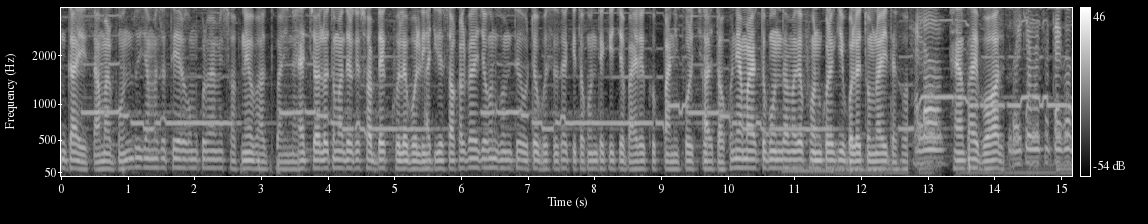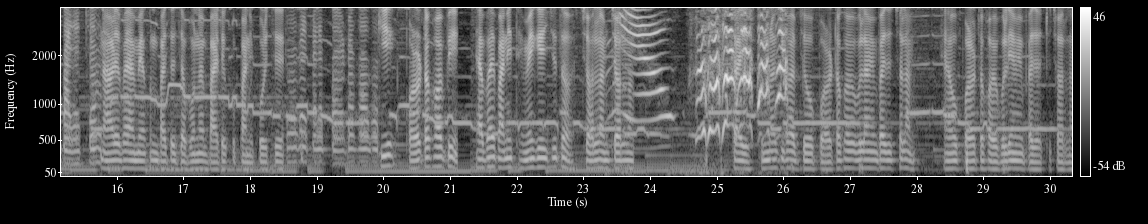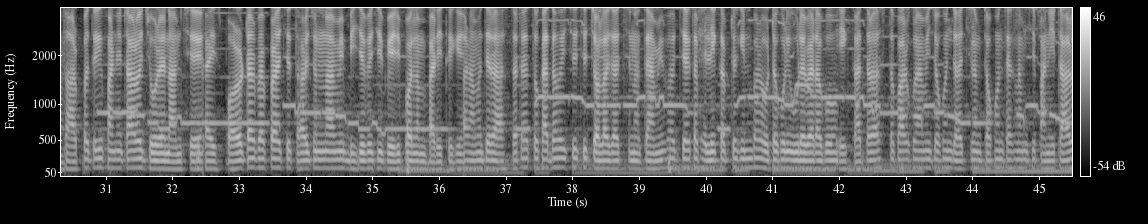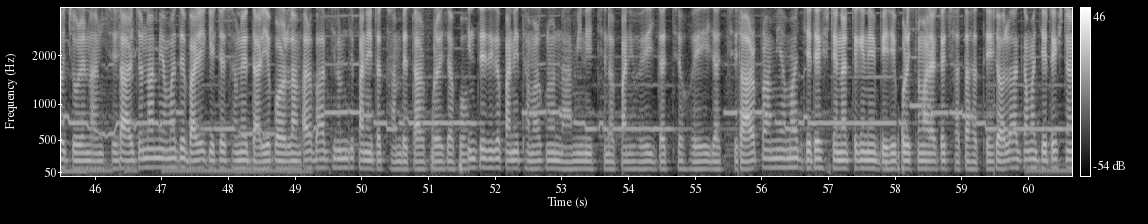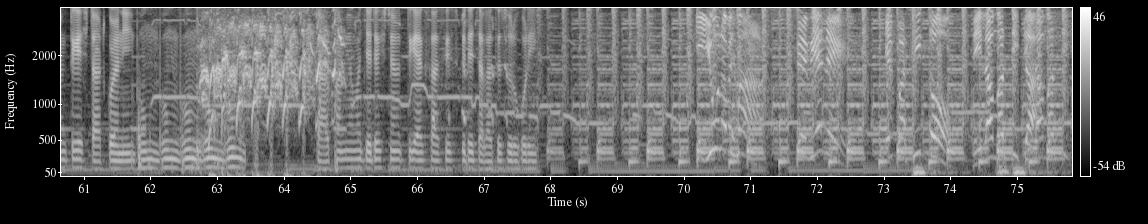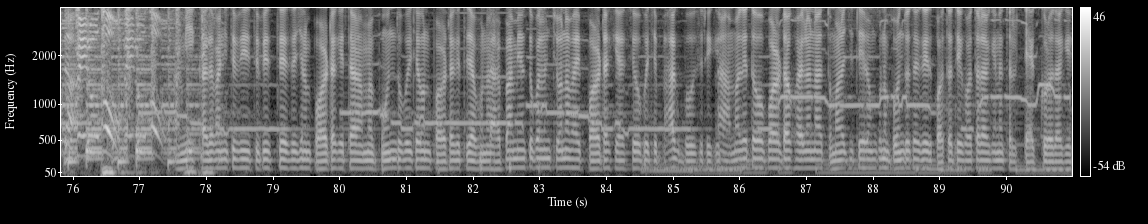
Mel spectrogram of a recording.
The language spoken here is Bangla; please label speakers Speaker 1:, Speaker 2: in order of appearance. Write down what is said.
Speaker 1: গাইস আমার বন্ধু যে আমার সাথে এরকম করবে আমি স্বপ্নেও ভাবতে পারি না। হ্যাঁ চলো তোমাদেরকে সবটাই খুলে বলি। আজকে সকালবেলায় যখন ঘুম থেকে উঠে বসে থাকি তখন দেখি যে বাইরে খুব পানি পড়ছে। আর তখনই আমার একটা বন্ধু আমাকে ফোন করে কি বলে তোমরাই দেখো। হ্যাঁ ভাই বল।
Speaker 2: আমার সাথে
Speaker 1: না রে ভাই আমি এখন বাজার যাব না বাইরে খুব পানি পড়ছে। কি? পরোটা খাওয়াবি হ্যাঁ ভাই পানি থেমে গিয়েছে তো। চললাম চললাম গাইস তোমরা কি ভাবছ পরোটা খাবে বলে আমি বাজার চললাম হ্যাঁ ও পরোটা খাবে বলেই আমি বাজারটা চললাম। তারপর দেখি পানিটা আরও জোরে নামছে। গাইস পরোটার ব্যাপার আছে, তার জন্য আমি ভিজে ভিজে বেরিয়ে পড়লাম বাড়ি থেকে। আর আমাদের রাস্তাটা এত কাদা হয়েছে যে চলা যাচ্ছে না। তাই আমি ভাবছি একটা হেলিকপ্টার কিনবার ওটা করে উড়ে বেড়াবো। এই কাদা রাস্তা পার করে আমি যখন যাচ্ছিলাম, তখন দেখলাম যে পানিটা আরও জোরে নামছে। তার জন্য আমি আমাদের বাড়ির গেটের সামনে দাঁড়িয়ে পড়লাম আর ভাবছিলাম যে পানিটা থামবে, তারপরে যাব। কিন্তু এদিকে পানি থামার কোনো নামই নিচ্ছে না। পানি হয়েই যাচ্ছে হয়েই যাচ্ছে। তারপর আমি আমার জেট এক্সটেনারটাকে নিয়ে বেরিয়ে আর একটা ছাতা হাতে। চলো আগে আমার জেট স্ট্যান্ডটাকে স্টার্ট করে নিই। ভুম ভুম ভুম ভুম ভুম। তারপর আমি আমার জেট থেকে একশো আশি স্পিডে চালাতে শুরু করি।
Speaker 3: Y la martita, más se viene el pasito de la Martita, pero... 2.
Speaker 1: কাদা পানিতে ভিজতে ভিজতে এসেছিলাম, পরোটা খেতে। আর আমার বন্ধু বলছে, এখন পরোটা খেতে যাব না। তারপর আমি ওকে বললাম, চো না ভাই, পরোটা খেয়ে আসি। ও বলছে, ভাগ বস রেখে আমাকে তো ও পরোটা খাইলো না। তোমার যদি এরকম কোনো বন্ধু থাকে, কথা দিয়ে কথা রাখে না, তাহলে ট্যাগ করে থাকে।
